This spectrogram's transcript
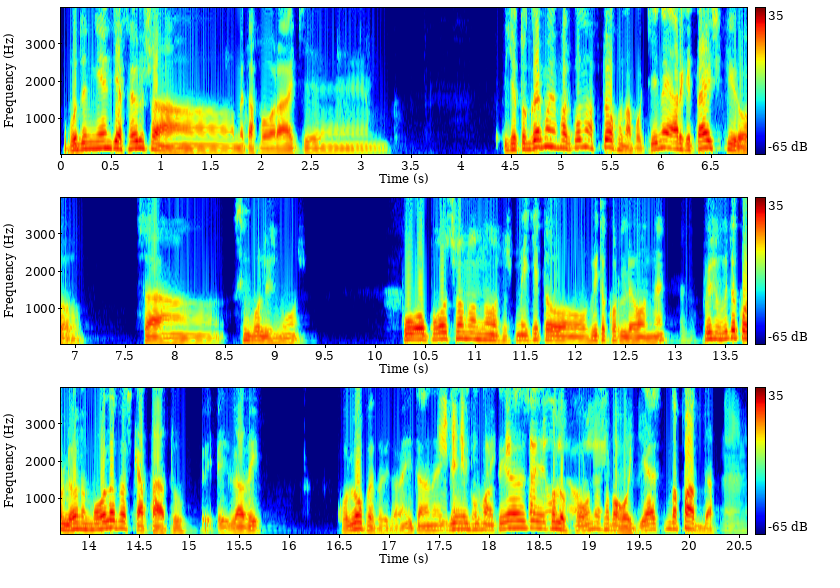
Οπότε μια ενδιαφέρουσα μεταφορά και για τον Κάρμαν Φαλκόνη αυτό έχω να πω και είναι αρκετά ισχυρό σαν συμβολισμός. Που όπως ο νονός, ας πούμε, είχε το Βίτο Κορλεόνε, ο οποίος ο Βίτο Κορλεόνε με όλα τα σκατά του, ε, δηλαδή κολόπεδο ήταν, ήταν, Ήταν και υποκριτής, εγκληματίας, ήταν ε, όλα, δολοφόνος, όλα. απαγωγιάς, ήταν τα πάντα. Ναι, ναι.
